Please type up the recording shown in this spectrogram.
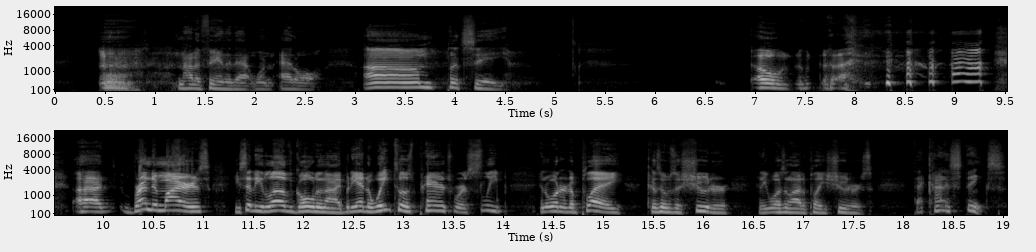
not a fan of that one at all. Um, let's see. Oh, uh, Brendan Myers, he said he loved GoldenEye, but he had to wait till his parents were asleep in order to play because it was a shooter and he wasn't allowed to play shooters. That kind of stinks.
